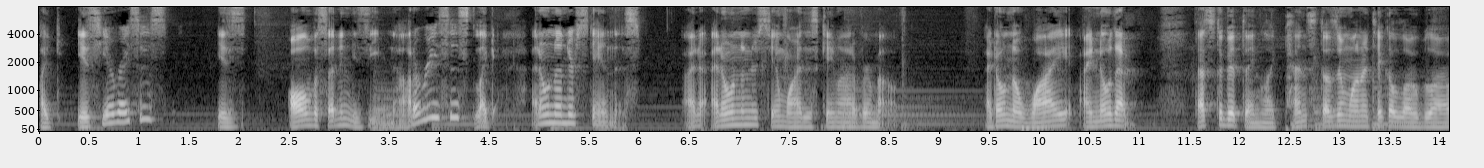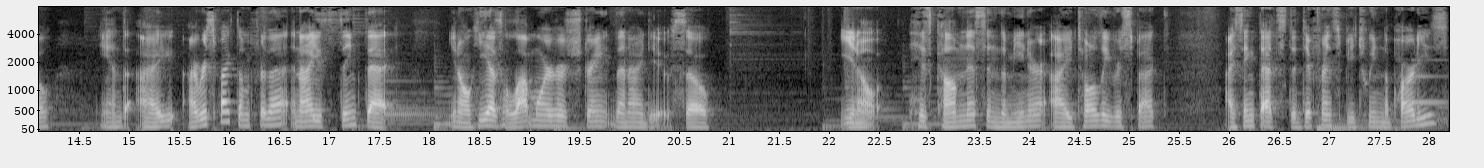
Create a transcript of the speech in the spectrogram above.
Like, is he a racist? is all of a sudden is he not a racist? Like I don't understand this. I, I don't understand why this came out of her mouth. I don't know why. I know that that's the good thing. Like Pence doesn't want to take a low blow, and I I respect him for that. And I think that you know he has a lot more restraint than I do. So you know his calmness and demeanor, I totally respect. I think that's the difference between the parties.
